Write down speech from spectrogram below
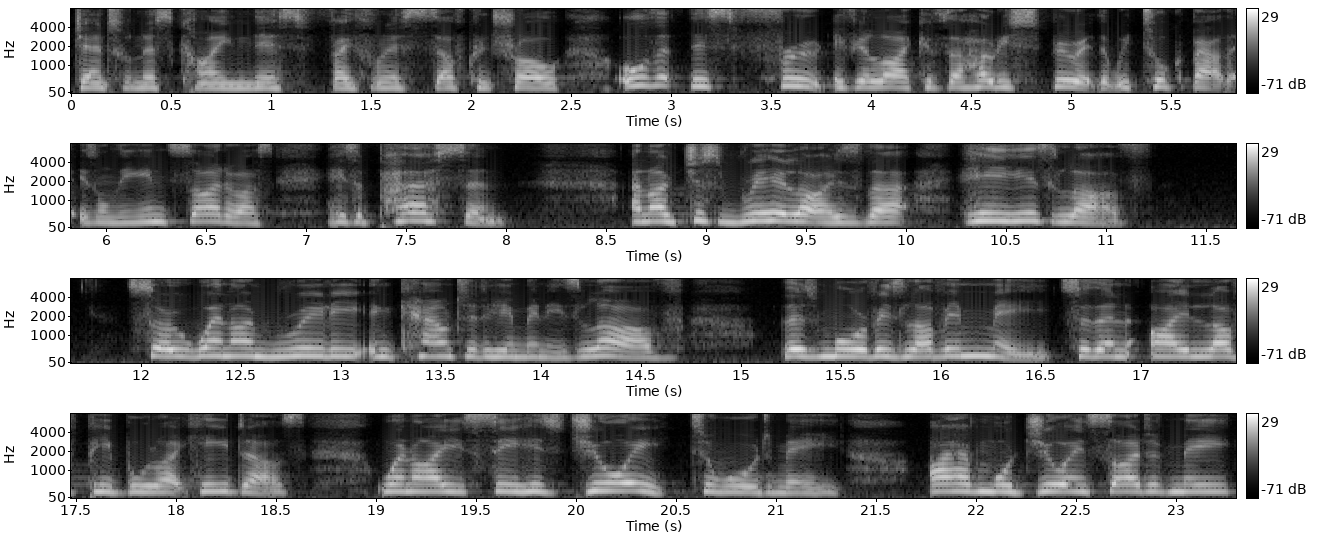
gentleness kindness faithfulness self-control. All that this fruit if you like of the holy spirit that we talk about that is on the inside of us is a person. And i've just realized that he is love so when I'm really encountered him in his love, there's more of his love in me. So then I love people like he does. When I see his joy toward me, I have more joy inside of me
